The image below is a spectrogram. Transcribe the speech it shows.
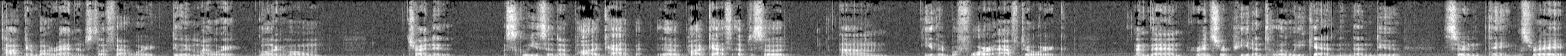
talking about random stuff at work, doing my work, going home, trying to squeeze in a podcast a podcast episode um, either before or after work and then rinse repeat until the weekend and then do certain things right?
